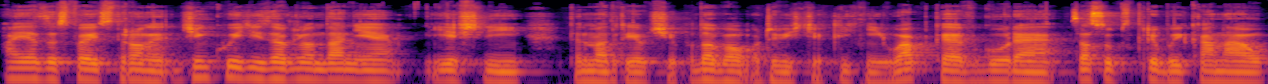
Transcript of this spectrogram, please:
A ja ze swojej strony dziękuję Ci za oglądanie. Jeśli ten materiał Ci się podobał, oczywiście kliknij łapkę w górę, zasubskrybuj kanał.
